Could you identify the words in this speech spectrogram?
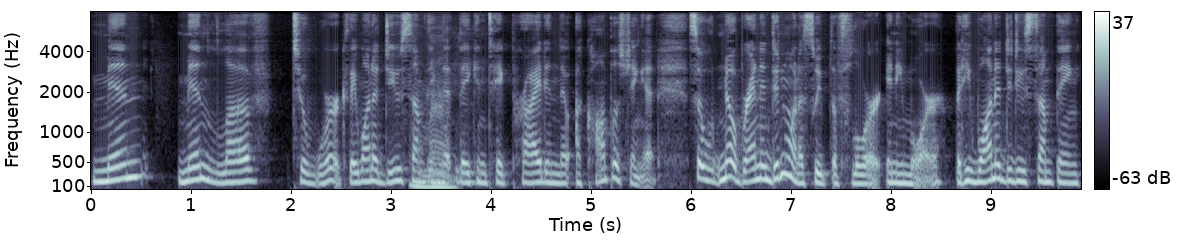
Men, men love to work. They want to do something that they can take pride in the, accomplishing it. So no, Brandon didn't want to sweep the floor anymore, but he wanted to do something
